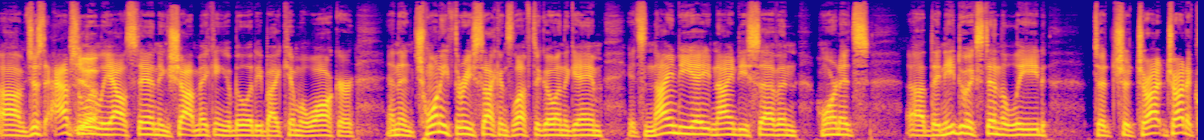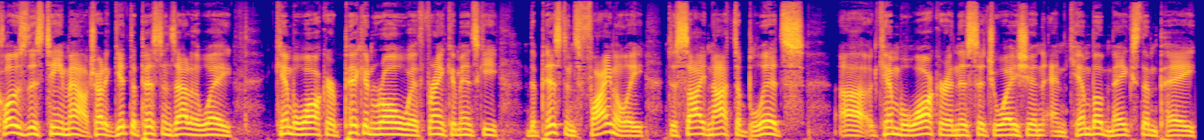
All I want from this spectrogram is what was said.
Um, just absolutely outstanding shot making ability by Kemba Walker. And then 23 seconds left to go in the game. It's 98 97 Hornets. Uh, they need to extend the lead to, to try, try to close this team out, try to get the Pistons out of the way. Kemba Walker pick and roll with Frank Kaminsky. The Pistons finally decide not to blitz uh, Walker in this situation, and Kemba makes them pay.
